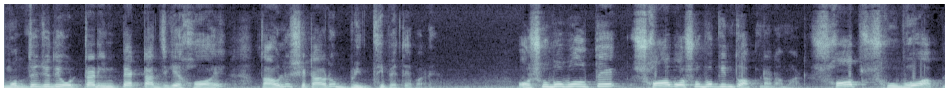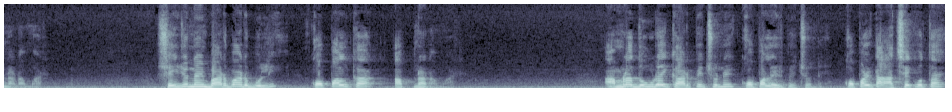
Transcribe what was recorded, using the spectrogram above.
মধ্যে যদি ওটার ইম্প্যাক্ট আজকে হয়, তাহলে সেটা আরও বৃদ্ধি পেতে পারে। অশুভ বলতে সব অশুভ কিন্তু আপনার আমার, সব শুভ আপনার আমার। সেই জন্য আমি বারবার বলি, কপাল কার আপনার আমার। আমরা দৌড়াই কার পেছনে? কপালের পেছনে। কপালটা আছে কোথায়?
